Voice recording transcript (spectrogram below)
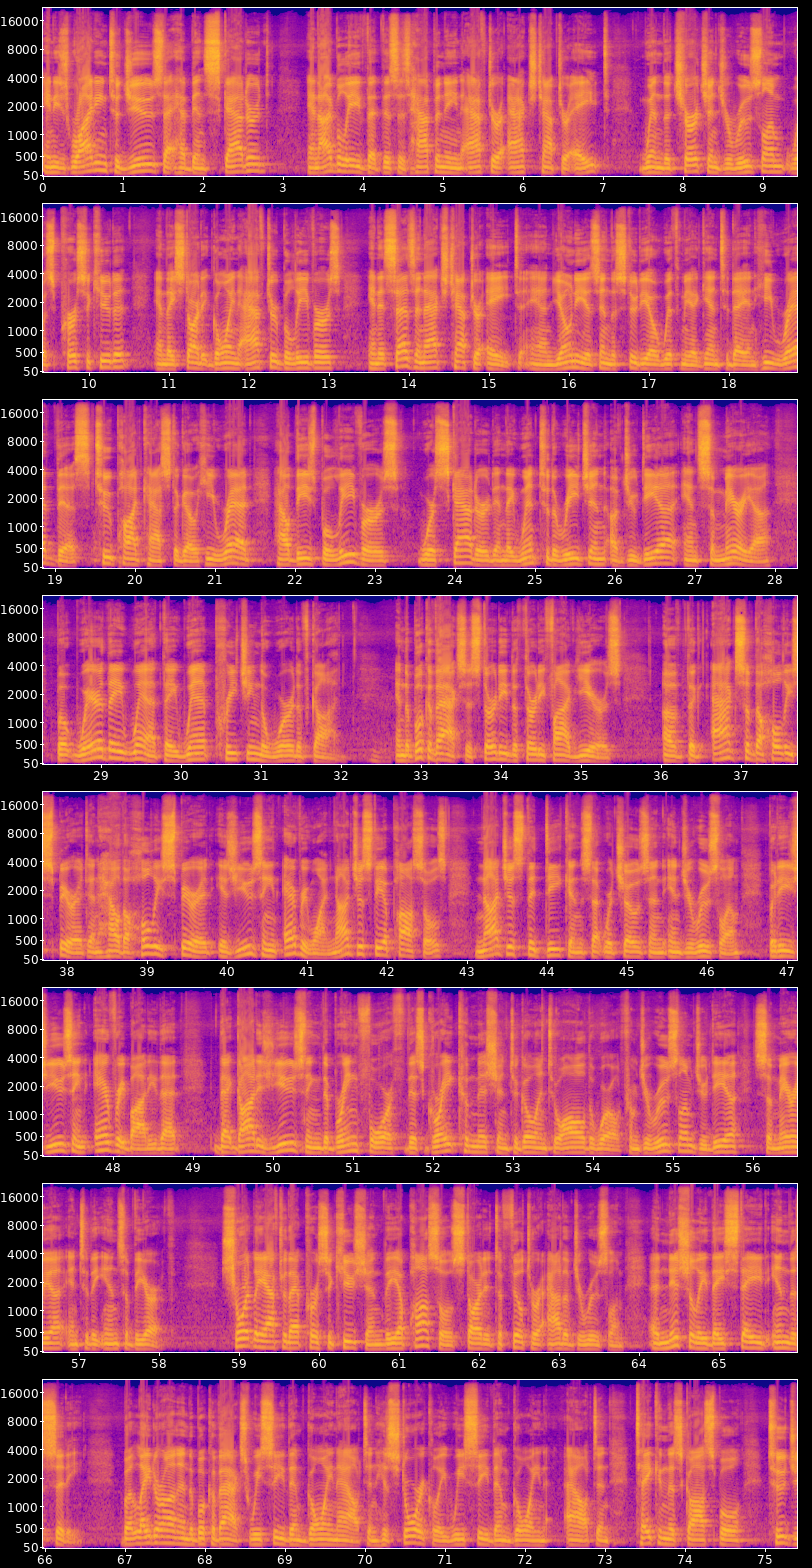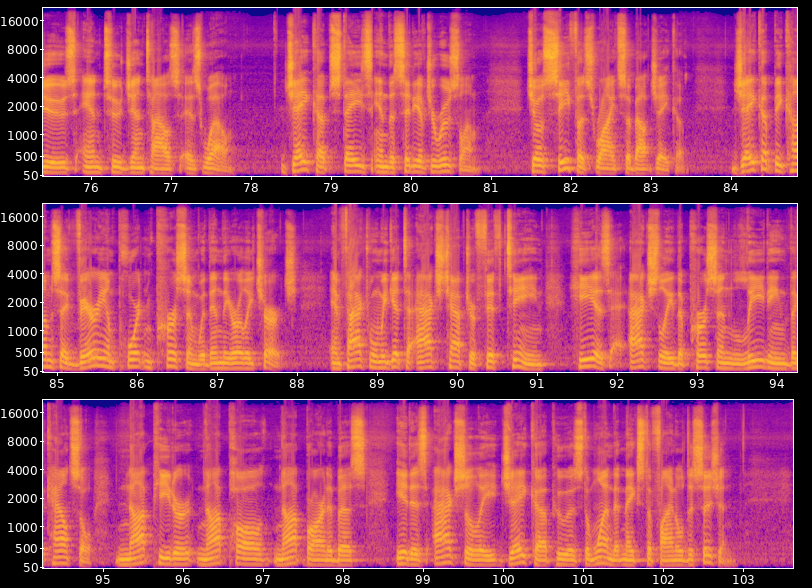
And he's writing to Jews that have been scattered. And I believe that this is happening after Acts chapter 8, when the church in Jerusalem was persecuted and they started going after believers and it says in Acts chapter 8, and Yoni is in the studio with me again today, and he read this two podcasts ago. He read how these believers were scattered and they went to the region of Judea and Samaria, but where they went, they went preaching the word of God. And the book of Acts is 30 to 35 years of the acts of the Holy Spirit and how the Holy Spirit is using everyone, not just the apostles, not just the deacons that were chosen in Jerusalem, but He's using everybody that that God is using to bring forth this great commission to go into all the world, from Jerusalem, Judea, Samaria, and to the ends of the earth. Shortly after that persecution, the apostles started to filter out of Jerusalem. Initially, they stayed in the city. But later on in the book of Acts, we see them going out, and historically, we see them going out and taking this gospel to Jews and to Gentiles as well. Jacob stays in the city of Jerusalem. Josephus writes about Jacob. Jacob becomes a very important person within the early church. In fact, when we get to Acts chapter 15, he is actually the person leading the council, not Peter, not Paul, not Barnabas. It is actually Jacob who is the one that makes the final decision.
